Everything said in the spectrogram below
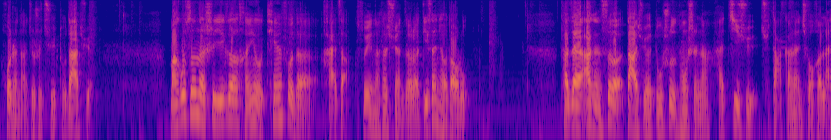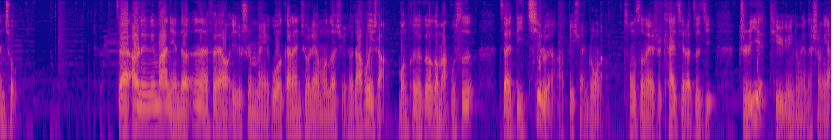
或者呢就是去读大学。马库斯呢是一个很有天赋的孩子，所以呢他选择了第三条道路。他在阿肯色大学读书的同时呢，还继续去打橄榄球和篮球。在2008年的 NFL，也就是美国橄榄球联盟的选秀大会上，蒙克的哥哥马库斯在第七轮啊被选中了，从此呢也是开启了自己职业体育运动员的生涯。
